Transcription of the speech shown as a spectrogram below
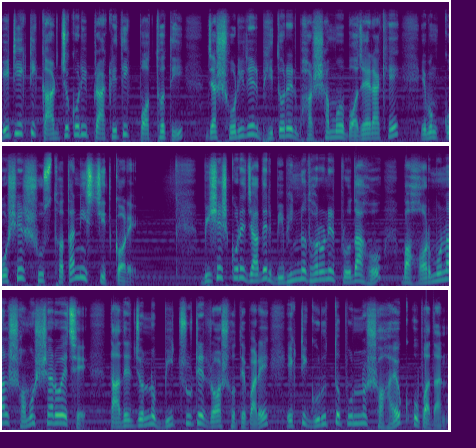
এটি একটি কার্যকরী প্রাকৃতিক পদ্ধতি যা শরীরের ভিতরের ভারসাম্য বজায় রাখে এবং কোষের সুস্থতা নিশ্চিত করে। বিশেষ করে যাদের বিভিন্ন ধরনের প্রদাহ বা হরমোনাল সমস্যা রয়েছে, তাদের জন্য বিটরুটের রস হতে পারে একটি গুরুত্বপূর্ণ সহায়ক উপাদান।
